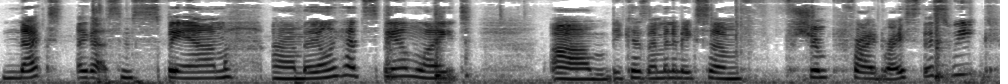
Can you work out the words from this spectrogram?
Next, I got some Spam. Um, they only had Spam Light um, because I'm going to make some shrimp fried rice this week.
